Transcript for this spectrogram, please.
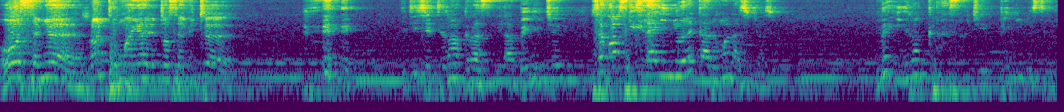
Oh Seigneur, rends témoignage de ton serviteur. il dit Je te rends grâce. Il a béni Dieu. C'est comme s'il a ignoré carrément la situation. Mais il rend grâce à Dieu. Béni le Seigneur.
